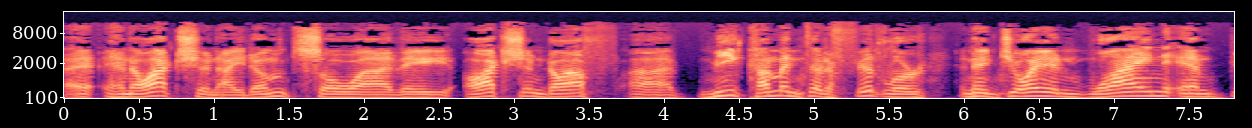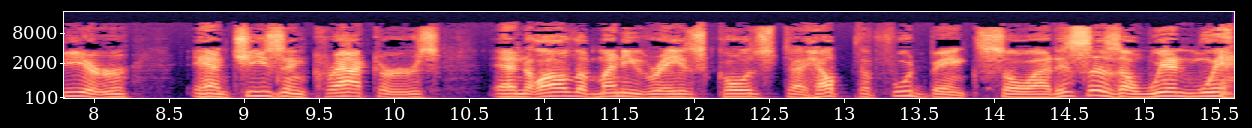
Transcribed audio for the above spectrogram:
a- an auction item. So uh, they auctioned off uh, me coming to the Fiddler and enjoying wine and beer and cheese and crackers. And all the money raised goes to help the food banks. So uh, this is a win win.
